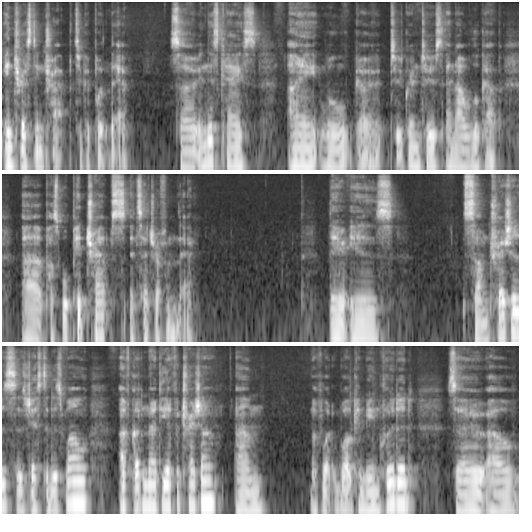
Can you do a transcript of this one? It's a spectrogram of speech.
interesting trap to put there? So in this case, I will go to Grimtooth and I will look up uh, possible pit traps, etc. from there. There is some treasures suggested as well. I've got an idea for treasure um, of what, what can be included. So I'll,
